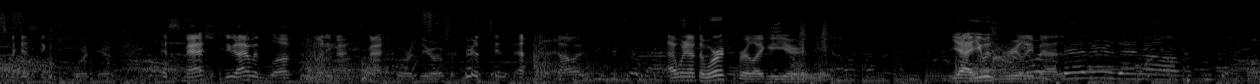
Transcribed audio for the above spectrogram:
Smash 64 zero. Smash, dude, I would love to money match Smash 4 zero for ten thousand dollars. I wouldn't have to work for like a year. Yeah, he was really bad. at- better than um, Easton. Oh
